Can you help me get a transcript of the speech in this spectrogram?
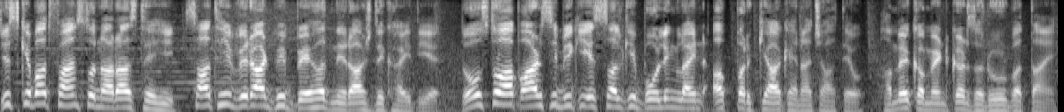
जिसके बाद फैंस तो नाराज़ थे ही, साथ ही विराट भी बेहद निराश दिखाई दिए। दोस्तों, आप आरसीबी की इस साल की बोलिंग लाइन अप पर क्या कहना चाहते हो? हमें कमेंट कर ज़रूर बताएँ।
